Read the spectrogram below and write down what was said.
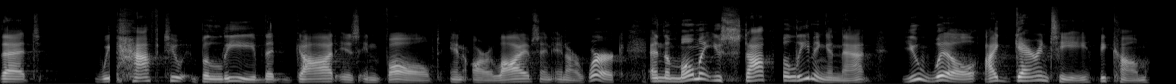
that we have to believe that God is involved in our lives and in our work. And the moment you stop believing in that, you will, I guarantee, become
